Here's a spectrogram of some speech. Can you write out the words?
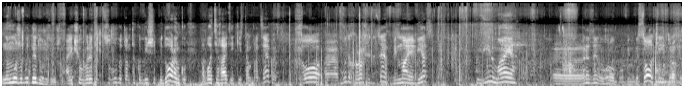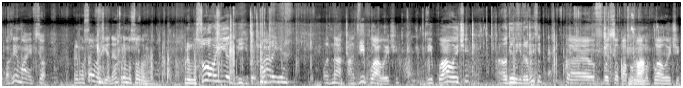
ну може бути не дуже зручно. А якщо берете сугубо там таку більше під оранку або тягати якісь там прицепи, то е, буде хороший зацеп. Він має вес він має е, резину грубу. Він високий, трохи ваги має, все. Примусове ж є, да? Примусове. Примусове є, дві гідропари є. Одна, а дві плаваючі. Дві плаваючі. Один гідровихід, е, ось цього папа, мама плаваючий.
